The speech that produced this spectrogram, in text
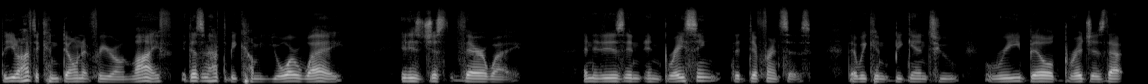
but you don't have to condone it for your own life. It doesn't have to become your way. It is just their way. And it is in embracing the differences that we can begin to rebuild bridges that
